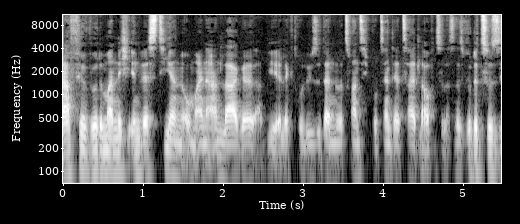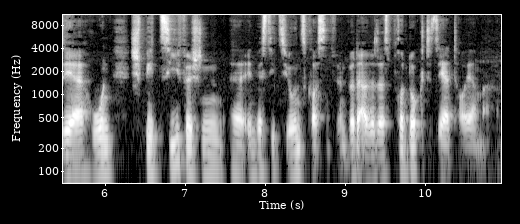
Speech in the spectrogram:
Dafür würde man nicht investieren, um eine Anlage wie Elektrolyse dann nur 20 Prozent der Zeit laufen zu lassen. Das würde zu sehr hohen spezifischen äh, Investitionskosten führen, würde also das Produkt sehr teuer machen.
